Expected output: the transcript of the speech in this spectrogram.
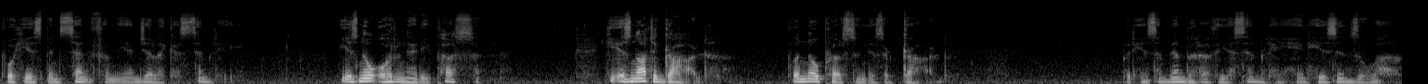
for he has been sent from the angelic assembly. He is no ordinary person. He is not a god, for no person is a god. But he is a member of the assembly, and he is in the world.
